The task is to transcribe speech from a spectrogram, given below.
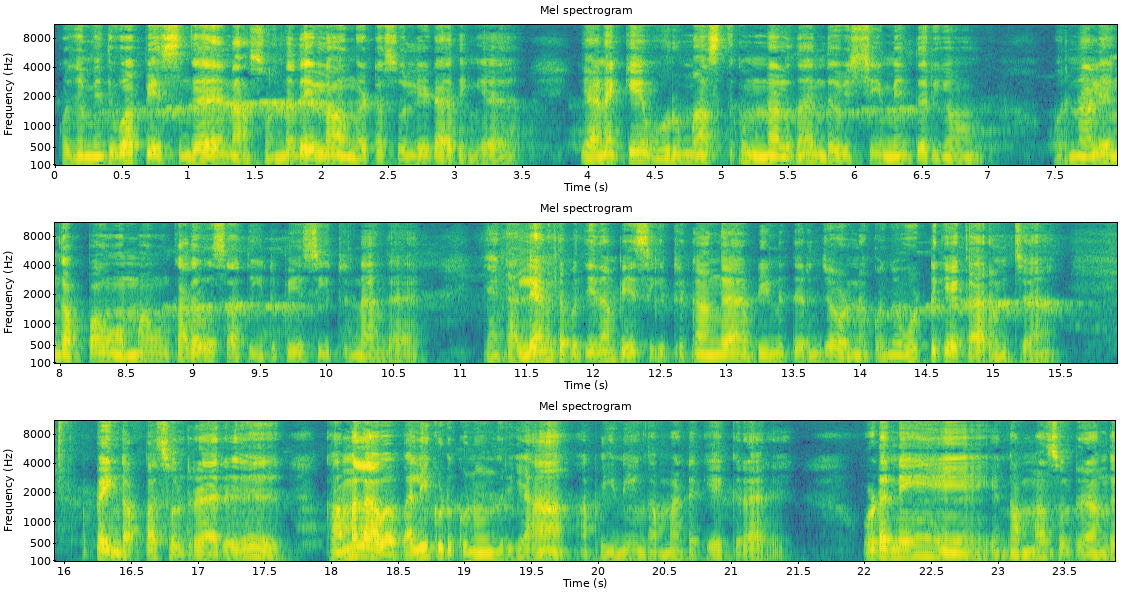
கொஞ்சம் மெதுவாக பேசுங்க. நான் சொன்னதையெல்லாம் அவங்ககிட்ட சொல்லிடாதீங்க. எனக்கே ஒரு மாதத்துக்கு முன்னால் தான் இந்த விஷயமே தெரியும். ஒரு நாள் எங்கள் அப்பாவும் அம்மாவும் கதவை சாத்திக்கிட்டு பேசிக்கிட்டு இருந்தாங்க. என் கல்யாணத்தை பற்றி தான் பேசிக்கிட்டு இருக்காங்க அப்படின்னு தெரிஞ்ச உடனே கொஞ்சம் ஒட்டு கேட்க ஆரம்பித்தேன் அப்போ எங்கள் அப்பா சொல்கிறாரு கமலாவை பலி கொடுக்கணுங்கிறியா? அப்படின்னு எங்கள் அம்மாட்ட கேட்குறாரு உடனே எங்கள் அம்மா சொல்கிறாங்க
